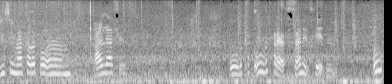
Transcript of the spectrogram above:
You see my colorful um eyelashes? Oh look oh look how that sun is hitting. Oh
